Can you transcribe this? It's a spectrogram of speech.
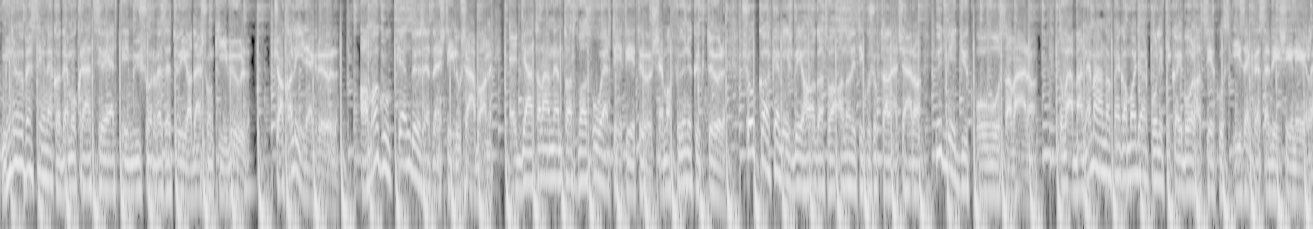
Miről beszélnek a Demokrácia RT műsorvezetői adáson kívül? Csak a lényegről. A maguk kendőzetlen stílusában, egyáltalán nem tartva az ORTT-től, sem a főnöküktől, sokkal kevésbé hallgatva analitikusok tanácsára, ügyvédjük óvó szavára. Továbbá nem állnak meg a magyar politikai bolha cirkusz ízekre szedésénél.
